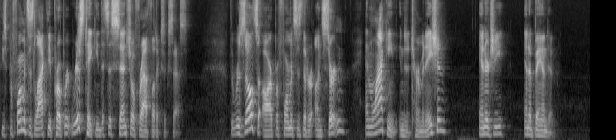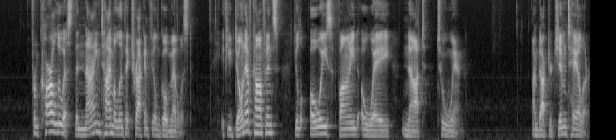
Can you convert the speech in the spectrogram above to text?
These performances lack the appropriate risk taking that's essential for athletic success. The results are performances that are uncertain and lacking in determination, energy, and abandon. From Carl Lewis, the nine time Olympic track and field gold medalist if you don't have confidence, you'll always find a way not to win. I'm Dr. Jim Taylor,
